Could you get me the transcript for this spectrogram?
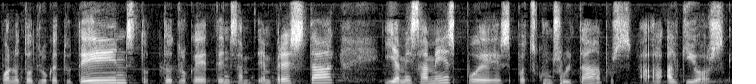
bueno, tot el que tu tens, tot, tot el que tens en, en préstec i a més a més pues, pots consultar pues, al quiosc.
